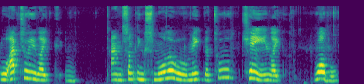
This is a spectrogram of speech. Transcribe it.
will actually like and something smaller will make the tall chain like wobble.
